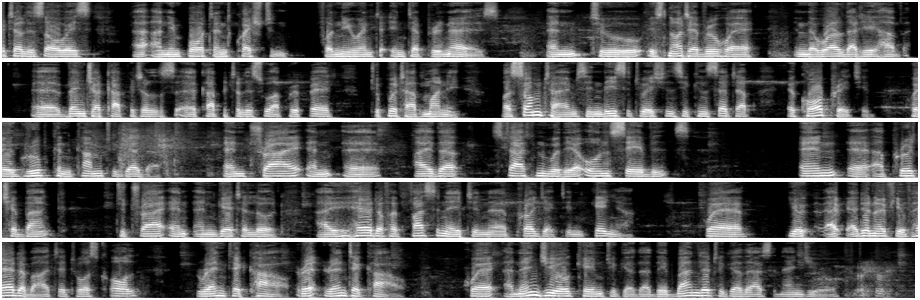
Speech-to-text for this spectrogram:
Capital is always uh, an important question for new entrepreneurs. And to it's not everywhere in the world that you have uh, venture capitals, uh, capitalists who are prepared to put up money. But sometimes in these situations, you can set up a cooperative where a group can come together and try and uh, either starting with their own savings and uh, approach a bank to try and, and get a loan. I heard of a fascinating uh, project in Kenya where you, I, I, don't know if you've heard about it, it was called Rent a Cow, Rent a Cow, where an NGO came together, they banded together as an NGO,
